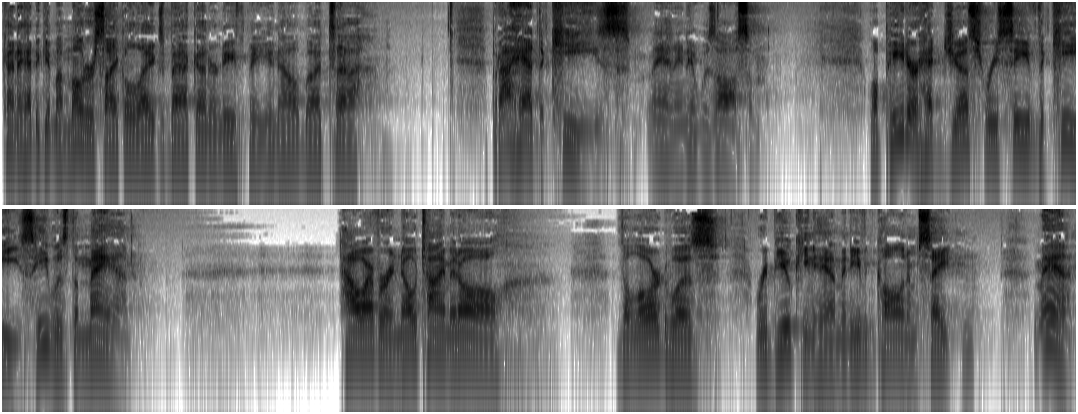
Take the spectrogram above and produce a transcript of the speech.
kind of had to get my motorcycle legs back underneath me, you know, but, uh, but I had the keys, man, and it was awesome. Well, Peter had just received the keys. He was the man. However, in no time at all, the Lord was rebuking him and even calling him Satan. Man,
